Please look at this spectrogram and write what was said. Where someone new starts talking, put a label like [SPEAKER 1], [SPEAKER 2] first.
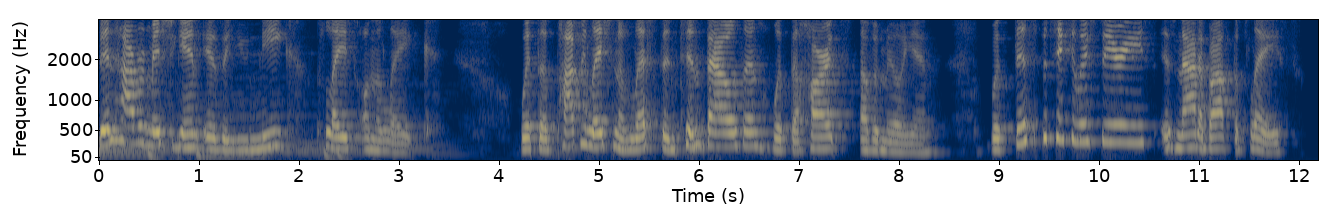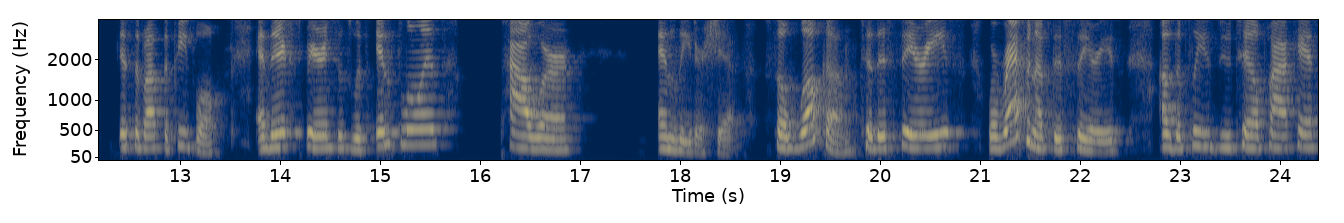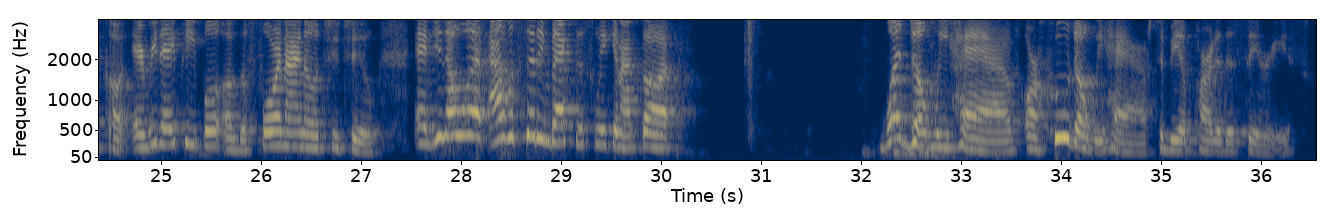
[SPEAKER 1] Benton Harbor, Michigan is a unique place on the lake with a population of less than 10,000 with the hearts of a million. But this particular series is not about the place, it's about the people and their experiences with influence, power, and leadership. So, welcome to this series. We're wrapping up this series of the Please Do Tell podcast called Everyday People of the 49022. And you know what? I was sitting back this week and I thought, what don't we have, or who don't we have to be a part of this series?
